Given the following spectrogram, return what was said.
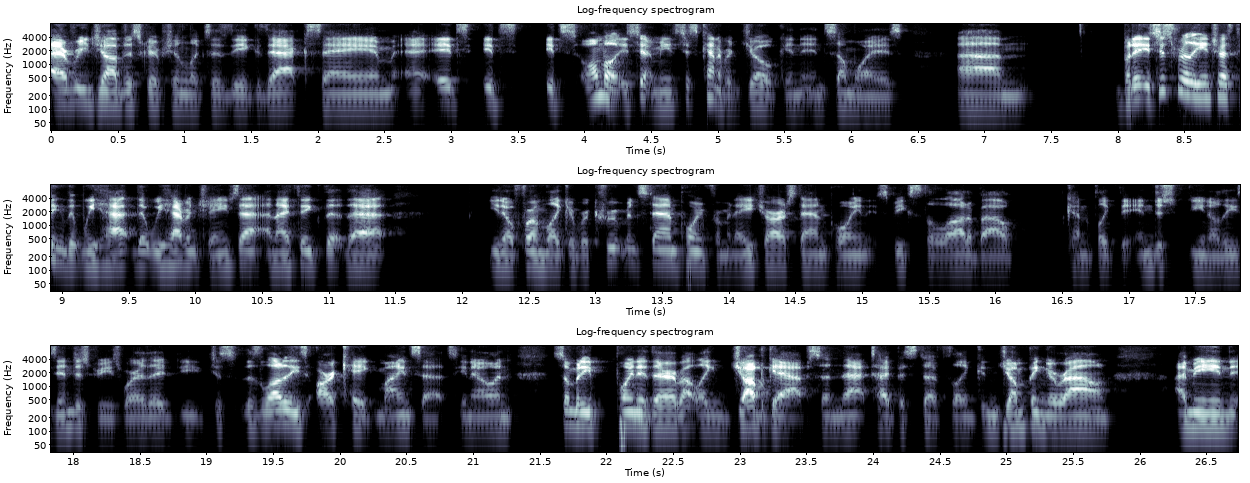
every job description looks as the exact same. It's it's it's almost it's I mean it's just kind of a joke in in some ways. Um, but it's just really interesting that we had that we haven't changed that, and I think that that you know from like a recruitment standpoint, from an HR standpoint, it speaks a lot about kind of like the industry, you know, these industries where they just there's a lot of these archaic mindsets, you know. And somebody pointed there about like job gaps and that type of stuff, like and jumping around. I mean,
